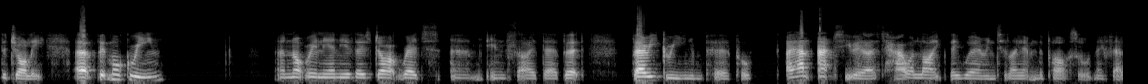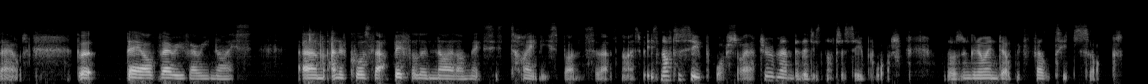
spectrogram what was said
the Jolly. A bit more green, and not really any of those dark reds um, inside there, but very green and purple. I hadn't actually realised how alike they were until I opened the parcel and they fell out, but they are very, very nice. Um, and of course that biffle and nylon mix is tightly spun, so that's nice. But it's not a superwash, so I have to remember that it's not a superwash. Otherwise I'm going to end up with felted socks.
